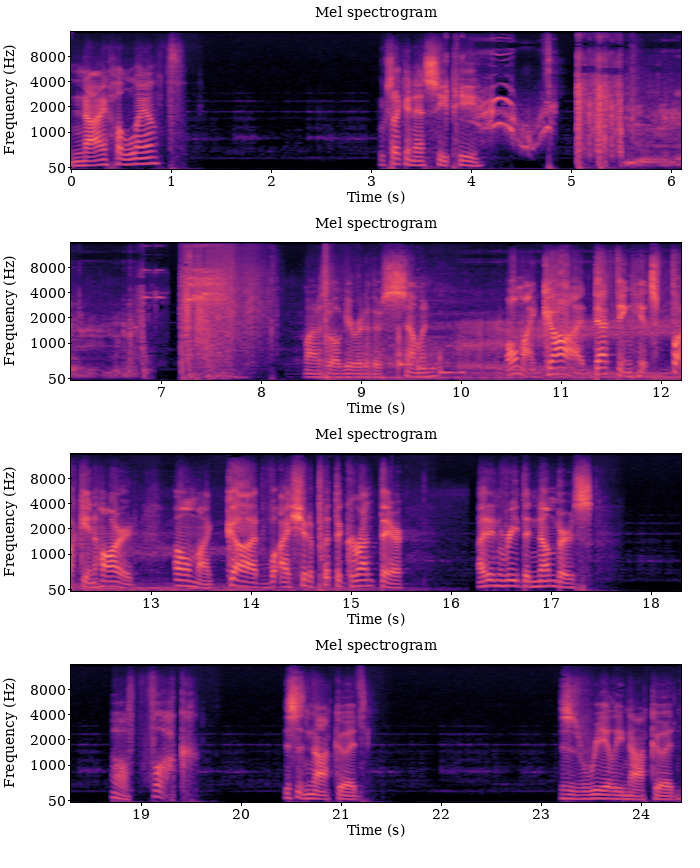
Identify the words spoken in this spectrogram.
Nihilanth? Looks like an SCP. Might as well get rid of their summon. Oh my god, that thing hits fucking hard. Oh my god, I should have put the grunt there. I didn't read the numbers. Oh, fuck. This is not good. This is really not good.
